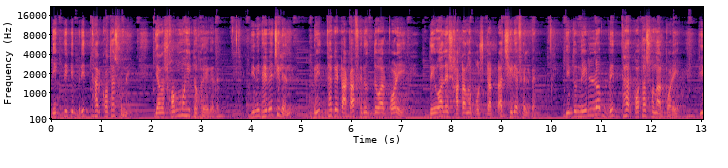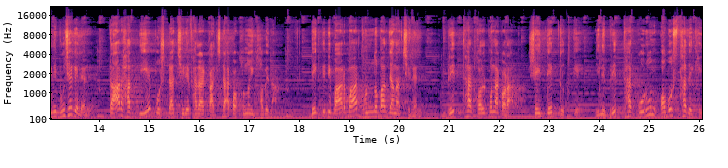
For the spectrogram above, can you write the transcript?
ব্যক্তিটি বৃদ্ধার কথা শুনে যেন সম্মোহিত হয়ে গেলেন। তিনি ভেবেছিলেন, বৃদ্ধাকে টাকা ফেরত দেওয়ার পরে দেওয়ালে সাঁটানো পোস্টারটা ছিঁড়ে ফেলবেন। কিন্তু নির্লোভ বৃদ্ধার কথা শোনার পরে তিনি বুঝে গেলেন, তার হাত দিয়ে পোস্টার ছিঁড়ে ফেলার কাজটা কখনোই হবে না। ব্যক্তিটি বারবার ধন্যবাদ জানাচ্ছিলেন বৃদ্ধার কল্পনা করা সেই দেবদূতকে, যিনি বৃদ্ধার করুণ অবস্থা দেখে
